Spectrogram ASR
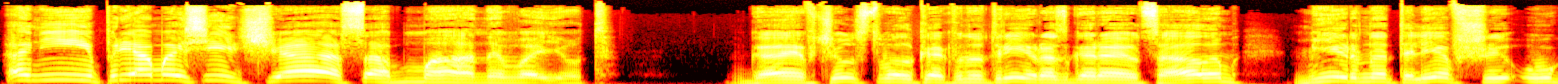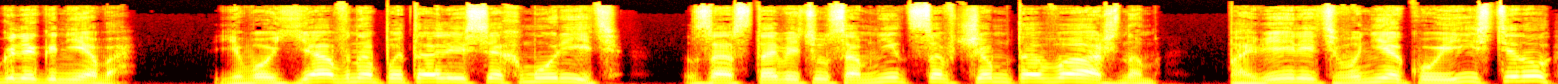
Они прямо сейчас обманывают». Гаев чувствовал, как внутри разгораются алым мирно тлевшие угли гнева. Его явно пытались охмурить, заставить усомниться в чем-то важном, поверить в некую истину,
